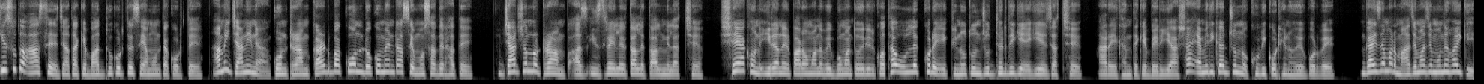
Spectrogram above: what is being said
কিছু তো আছে যা তাকে বাধ্য করতেছে এমনটা করতে। আমি জানি না কোন ট্রাম্প কার্ড বা কোন ডকুমেন্ট আছে মোসাদের হাতে। যার জন্য ট্রাম্প আজ ইসরায়েলের তালে তাল মিলাচ্ছে। সে এখন ইরানের পারমাণবিক বোমা তৈরির কথা উল্লেখ করে একটি নতুন যুদ্ধের দিকে এগিয়ে যাচ্ছে। আর এখান থেকে বেরিয়ে আসা আমেরিকার জন্য খুবই কঠিন হয়ে পড়বে। গাইজ, আমার মাঝে মাঝে মনে হয় কি,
